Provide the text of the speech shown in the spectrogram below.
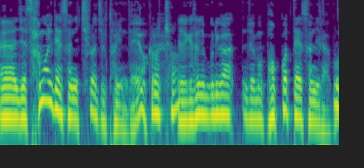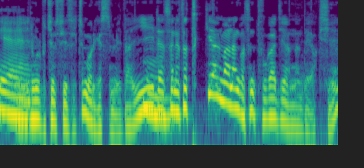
에, 이제 3월 대선이 치러질 터인데요. 그렇죠. 예, 그래서 우리가 이제 뭐 벚꽃 대선이라고 예. 이름을 붙일 수 있을지 모르겠습니다. 이 음. 대선에서 특기할 만한 것은 두 가지였는데 역시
